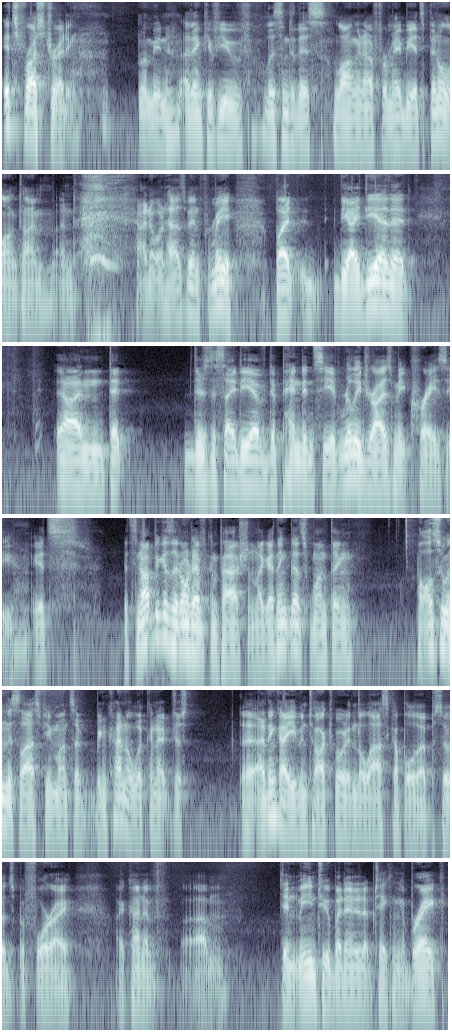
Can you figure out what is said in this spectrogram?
it's frustrating. I mean, I think if you've listened to this long enough, or maybe it's been a long time, and I know it has been for me, but the idea that um, that there's this idea of dependency, it really drives me crazy. It's it's not because I don't have compassion. Like I think that's one thing. Also, in this last few months, I've been kind of looking at just. I think I even talked about it in the last couple of episodes before I, I kind of um, didn't mean to, but ended up taking a break.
